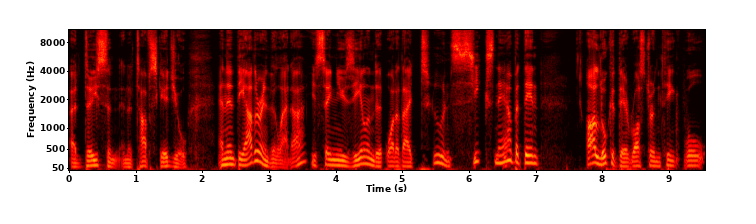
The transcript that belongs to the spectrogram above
a decent and a tough schedule. And then at the other end of the ladder, you see New Zealand at what are they, two and six now? But then I look at their roster and think, well,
